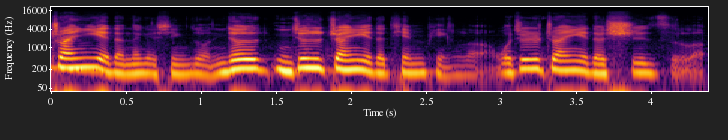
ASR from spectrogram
专、哦、业的那个星座，你就你就是专业的天平了，我就是专业的狮子了，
